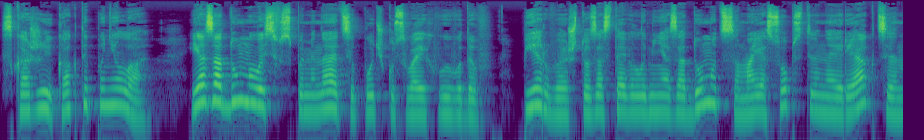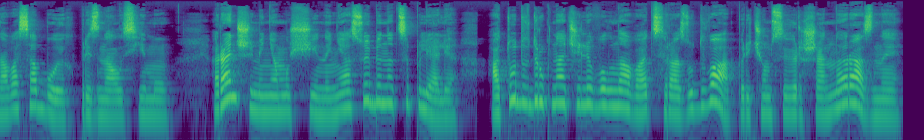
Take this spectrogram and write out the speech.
Скажи, как ты поняла?» Я задумалась, вспоминая цепочку своих выводов. «Первое, что заставило меня задуматься, моя собственная реакция на вас обоих», – призналась ему. Раньше меня мужчины не особенно цепляли, а тут вдруг начали волновать сразу два, причем совершенно разные.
